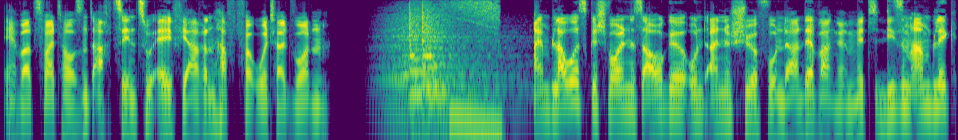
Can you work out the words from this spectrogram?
Er war 2018 zu elf Jahren Haft verurteilt worden. Ein blaues, geschwollenes Auge und eine Schürfwunde an der Wange. Mit diesem Anblick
